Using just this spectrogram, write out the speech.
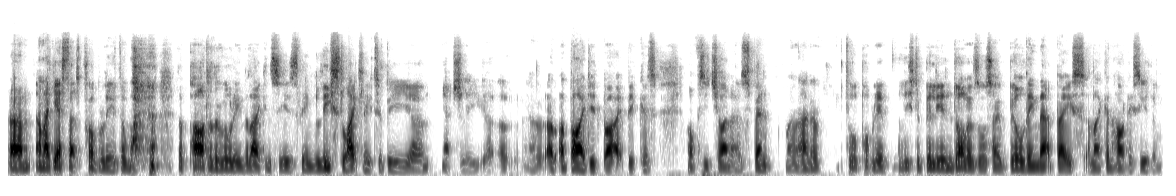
Um, and I guess that's probably the the part of the ruling that I can see as being least likely to be um, actually uh, uh abided by, because obviously China has spent I thought probably at least a billion dollars or so building that base, and I can hardly see them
